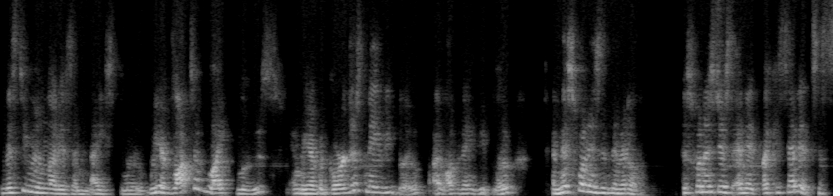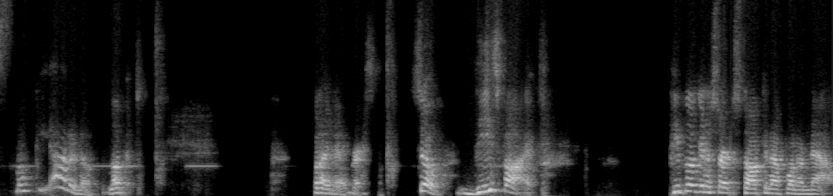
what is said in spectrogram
Misty Moonlight is a nice blue. We have lots of light blues and we have a gorgeous navy blue. I love navy blue. And this one is in the middle. This one is just, and it, like I said, it's a smoky, I don't know, love it. But I digress. So these five, people are going to start stocking up on them now.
